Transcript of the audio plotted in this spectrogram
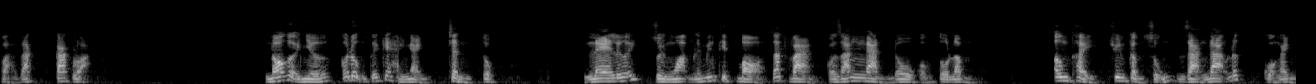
và rắc các loại. Nó gợi nhớ có đụng tới cái hình ảnh trần tục, lè lưỡi rồi ngoạm lấy miếng thịt bò rắt vàng có giá ngàn đô của ông Tô Lâm. Ông thầy chuyên cầm súng giảng đạo đức của ngành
